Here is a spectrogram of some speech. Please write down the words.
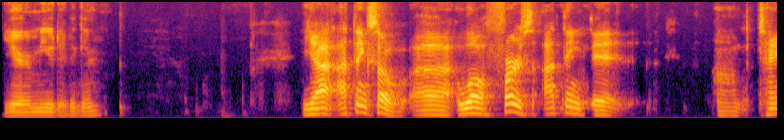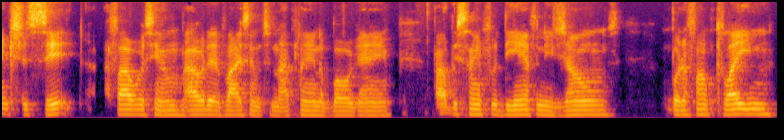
You're muted again. Yeah, I think so. Uh, well, first, I think that um, Tank should sit. If I was him, I would advise him to not play in the bowl game. Probably same for D'Anthony Jones. But if I'm Clayton,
